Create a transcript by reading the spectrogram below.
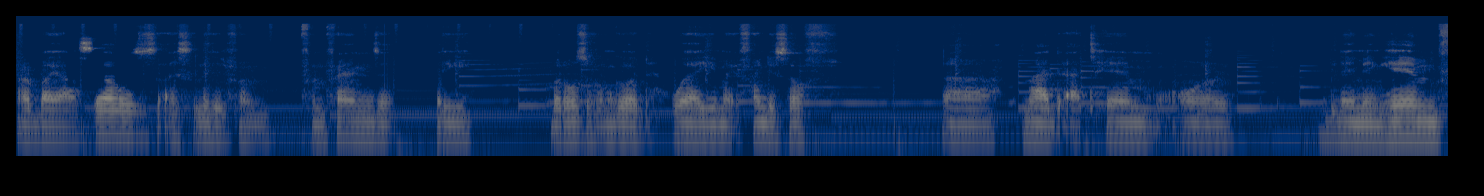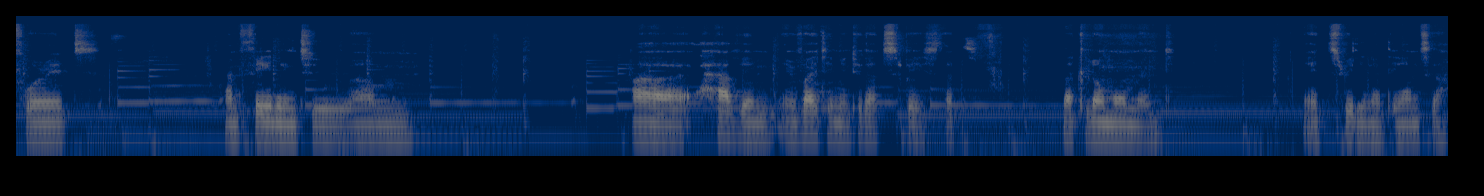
are by ourselves, isolated from from friends and family, but also from God, where you might find yourself uh, mad at Him or blaming Him for it, and failing to um, uh, have Him invite Him into that space, that that low moment. It's really not the answer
